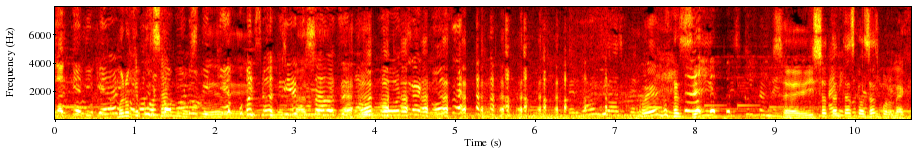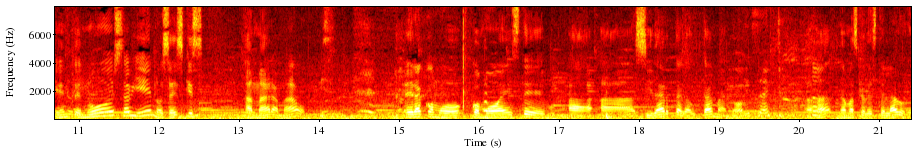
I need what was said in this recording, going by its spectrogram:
Lo que dijeron, Bueno, ¿qué por pensaron favor, ustedes? ubiquémonos. ¿Qué les Sí, es pasa? una otra, cosa. Perdón, Dios, perdón. Bueno, sí. Discúlpame. Se hizo tantas cosas por la gente. No, está bien. O sea, es que es amar a Mao. Era como, como este, a, a Siddhartha Gautama, ¿no? Exacto. Ajá, nada más que de este lado, de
